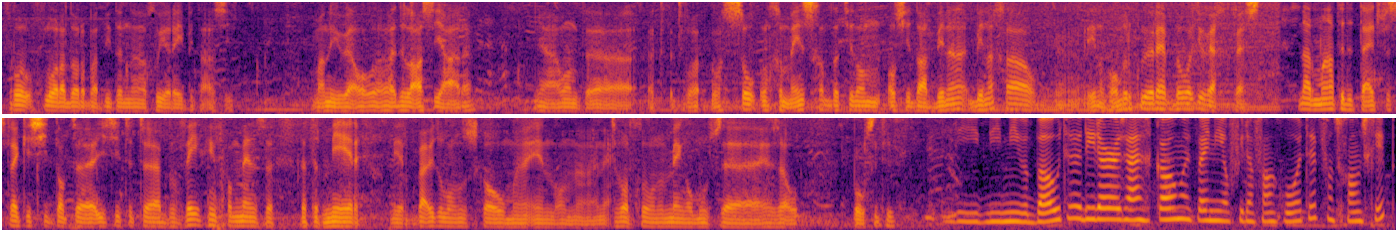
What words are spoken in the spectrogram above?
Flo- Floradorp had niet een goede reputatie. Maar nu wel, de laatste jaren. Ja, want het, het wa- was zo'n gemeenschap dat je dan, als je daar binnen, binnen gaat, een of andere kleur hebt, dan word je weggepest. Naarmate de tijd verstrekt, je ziet, dat, eh, je ziet het eh, beweging van mensen, dat er meer, meer buitenlanders komen. En dan, eh, het wordt gewoon een mengelmoes en zo. Positief. Die, die nieuwe boten die er zijn gekomen, ik weet niet of je daarvan gehoord hebt, van Schoon Schip.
